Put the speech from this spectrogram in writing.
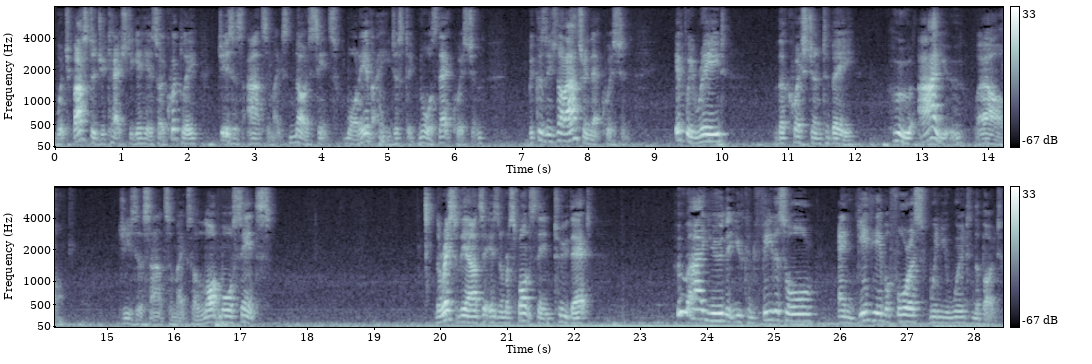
which bus did you catch to get here so quickly, Jesus' answer makes no sense whatever. He just ignores that question because he's not answering that question. If we read the question to be, Who are you? Well, Jesus' answer makes a lot more sense. The rest of the answer is in response then to that Who are you that you can feed us all and get here before us when you weren't in the boat?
